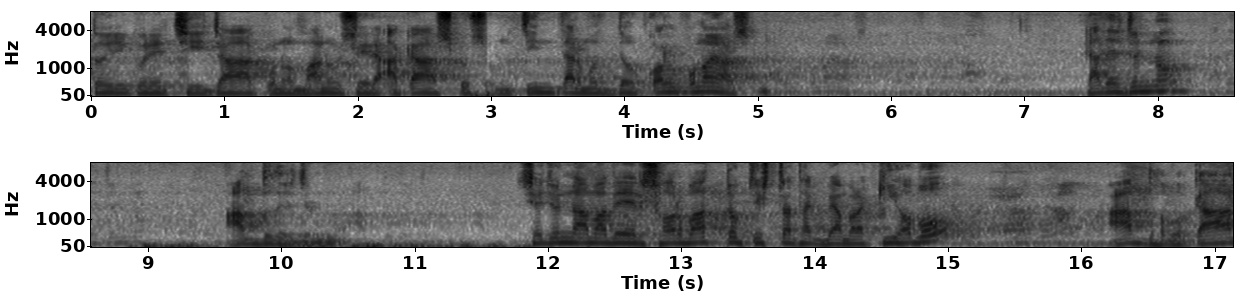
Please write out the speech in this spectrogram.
তৈরি করেছি যা কোনো মানুষের আকাশ কুসুম চিন্তার মধ্যেও কল্পনায় আসে না। কাদের জন্য? আব্দদের জন্য। সেজন্য আমাদের সর্বাত্মক চেষ্টা থাকবে আমরা কি হব? আব্দ হব কার?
